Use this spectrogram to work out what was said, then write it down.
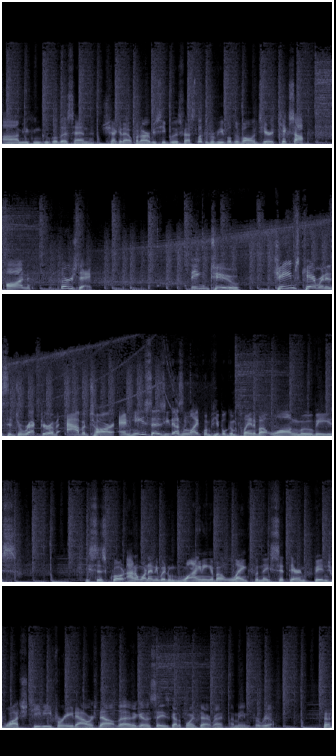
Um, you can Google this and check it out. But RBC Blues Fest looking for people to volunteer. It kicks off on Thursday. Thing two. James Cameron is the director of Avatar, and he says he doesn't like when people complain about long movies. He says, quote, I don't want anyone whining about length when they sit there and binge watch TV for eight hours. Now, I gotta say, he's got a point there, right? I mean, for real.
